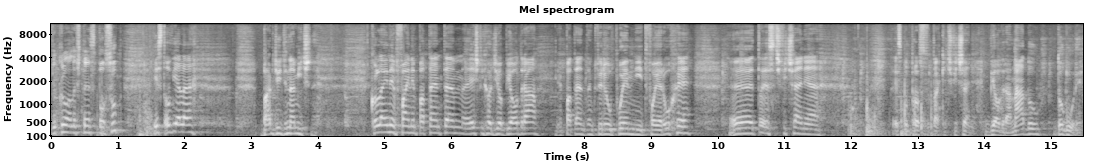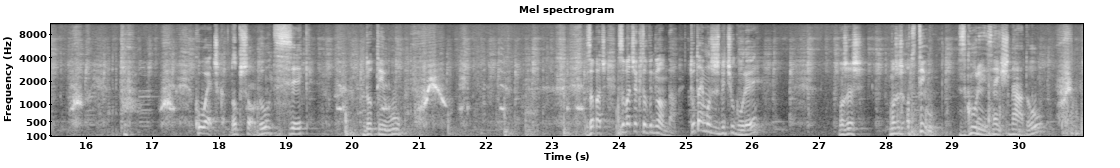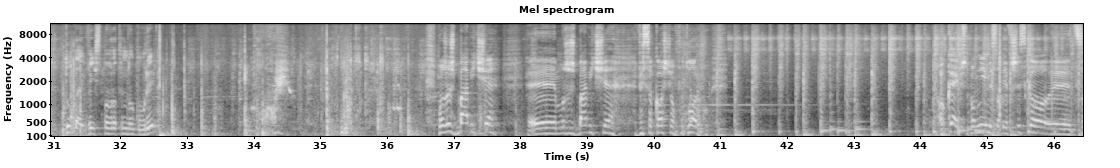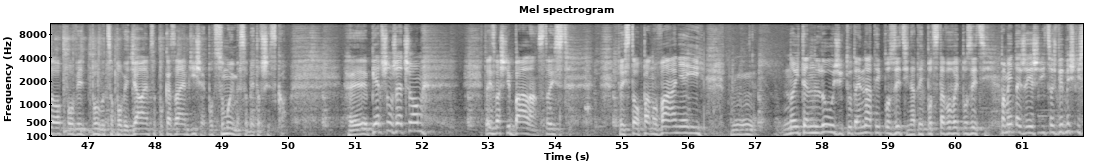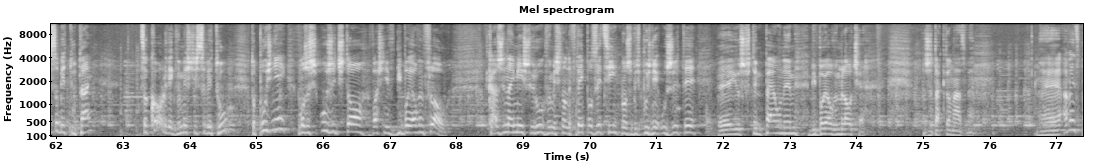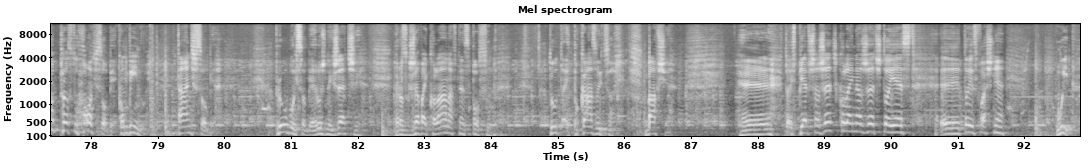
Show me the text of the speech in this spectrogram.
Wykonany w ten sposób jest o wiele bardziej dynamiczny. Kolejnym fajnym patentem, e, jeśli chodzi o biodra, e, patentem, który upłynni Twoje ruchy, e, to jest ćwiczenie, to jest po prostu takie ćwiczenie. Biodra na dół, do góry. Kółeczka do przodu, cyk, do tyłu. Zobacz, zobacz jak to wygląda. Tutaj możesz być u góry, możesz, możesz od tyłu z góry zejść na dół, tutaj wyjść z powrotem do góry. Możesz bawić się, yy, możesz bawić się wysokością footworku. Okej, przypomnijmy sobie wszystko, yy, co, powie, po, co powiedziałem, co pokazałem dzisiaj. Podsumujmy sobie to wszystko. Yy, pierwszą rzeczą to jest właśnie balans, to jest to, jest to opanowanie i mm, no i ten luzik tutaj na tej pozycji, na tej podstawowej pozycji. Pamiętaj, że jeżeli coś wymyślisz sobie tutaj, cokolwiek wymyślisz sobie tu, to później możesz użyć to właśnie w b-boyowym flow. Każdy najmniejszy ruch wymyślony w tej pozycji może być później użyty y, już w tym pełnym b-boyowym locie, że tak to nazwę. E, A więc po prostu chodź sobie, kombinuj, tańcz sobie, próbuj sobie różnych rzeczy, rozgrzewaj kolana w ten sposób. Tutaj pokazuj coś, baw się. E, To jest pierwsza rzecz. Kolejna rzecz to jest, to jest właśnie whip,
